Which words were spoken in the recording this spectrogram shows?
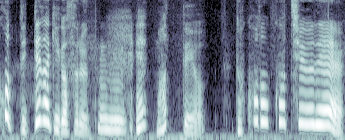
どこって言ってた気がする。うん。え待ってよ。どこどこ中で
